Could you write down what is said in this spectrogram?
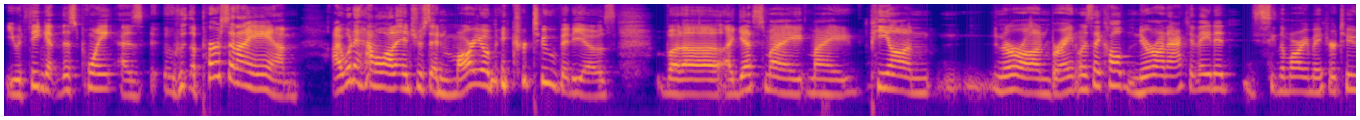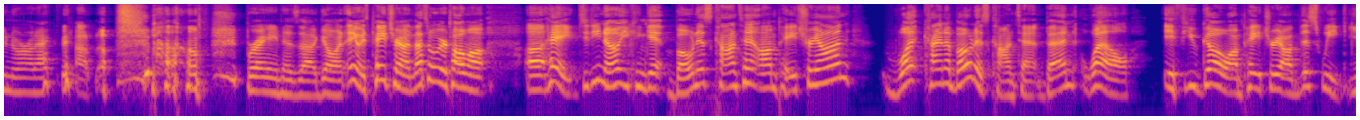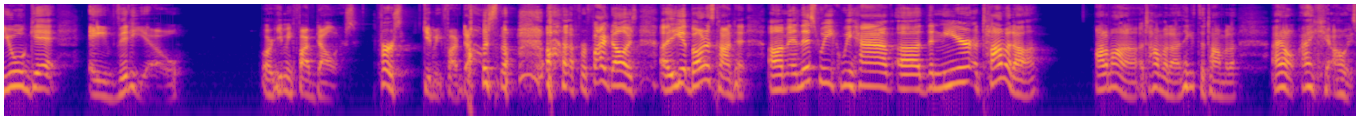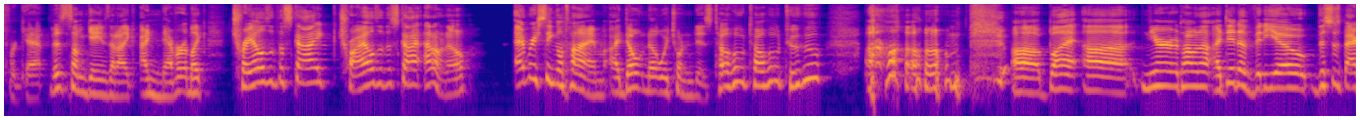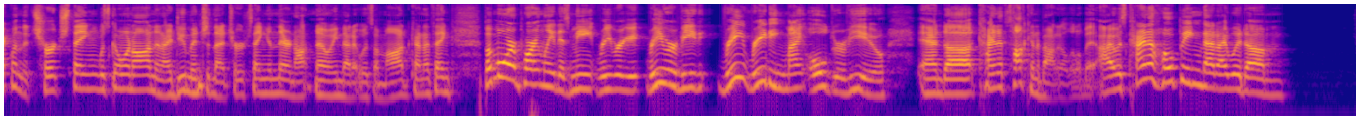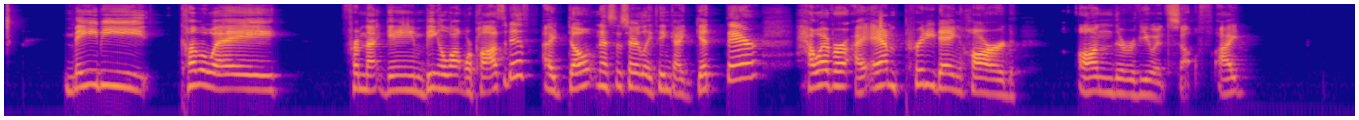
You would think at this point, as the person I am, I wouldn't have a lot of interest in Mario Maker 2 videos, but uh, I guess my my peon neuron brain, what is that called? Neuron activated? You see the Mario Maker 2 neuron activated? I don't know. um, brain is uh, going. Anyways, Patreon, that's what we were talking about. Uh, hey, did you know you can get bonus content on Patreon? What kind of bonus content, Ben? Well, if you go on Patreon this week, you'll get a video. Or give me $5 First, give me five dollars though. Uh, for five dollars, uh, you get bonus content. Um, and this week we have uh the NieR Automata, Automata, Automata. I think it's Automata. I don't. I can't always forget. There's some games that I. I never like Trails of the Sky, Trials of the Sky. I don't know every single time I don't know which one it is. Tohu, Tohu, Tuhu. Um, uh, but uh, NieR Automata, I did a video. This is back when the church thing was going on, and I do mention that church thing in there, not knowing that it was a mod kind of thing. But more importantly, it is me re-reading my old review and uh, kind of talking about it a little bit. I was kind of hoping that I would um maybe come away from that game being a lot more positive. I don't necessarily think I get there However, I am pretty dang hard on the review itself. I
